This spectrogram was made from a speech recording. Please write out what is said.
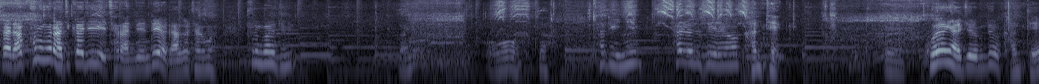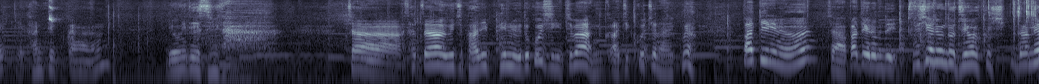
자, 락 푸는 건 아직까지 잘 안 되는데요. 락을 잠깐만 푸는 거는 좀 많이 오, 진짜 차주인님 살려주세요. 간택. 예, 고양이 알죠, 여러분들? 간택. 예, 간택 당한 내용이 되겠습니다. 자, 살짝 여기 바디핀을 여기도 꽂으시겠지만 아직 꽂지는 않았고요. 배터리는 자, 배터리 여러분들 2시간 정도 진행을 끄시다면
